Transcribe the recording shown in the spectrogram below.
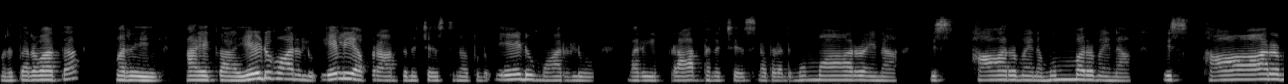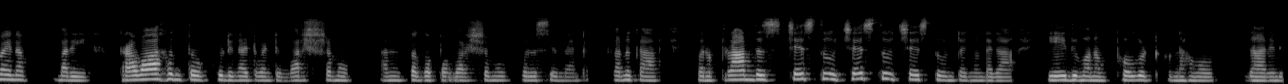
మరి తర్వాత మరి ఆ యొక్క ఏడు మారులు ఏలియా ప్రార్థన చేస్తున్నప్పుడు. ఏడు మారులు మరి ప్రార్థన చేసినప్పుడు అది ముమ్మారైన విస్తారమైన ముమ్మరమైన విస్తారమైన మరి ప్రవాహంతో కూడినటువంటి వర్షము. అంత గొప్ప వర్షము కురిసిందంట. కనుక మనం ప్రార్థన చేస్తూ చేస్తూ చేస్తూ ఉంటాం ఉండగా ఏది మనం పోగొట్టుకున్నామో దానిని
